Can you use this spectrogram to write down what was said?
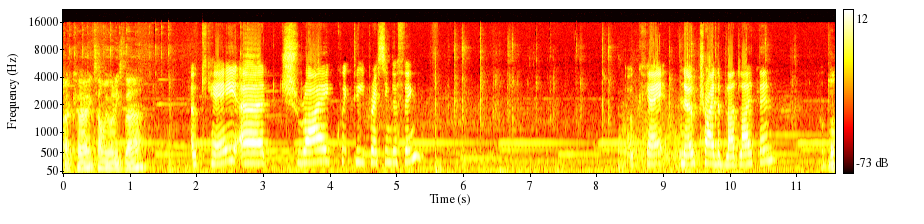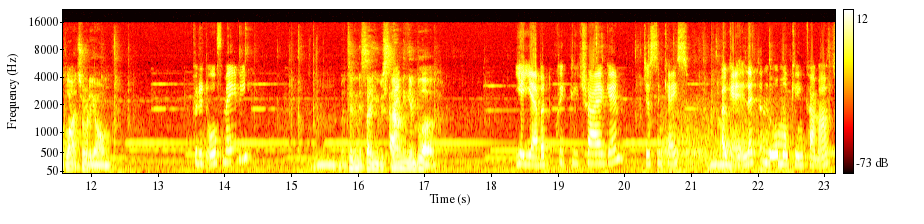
Okay, tell me when he's there. Okay, uh, try quickly pressing the thing. Okay, no, try the bloodlight then. Uh, Bloodlight's already on. Put it off maybe. Mm, but didn't it say he was Try. standing in blood? Yeah, yeah, but quickly try again, just in case. No. Okay, let the normal king come out.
